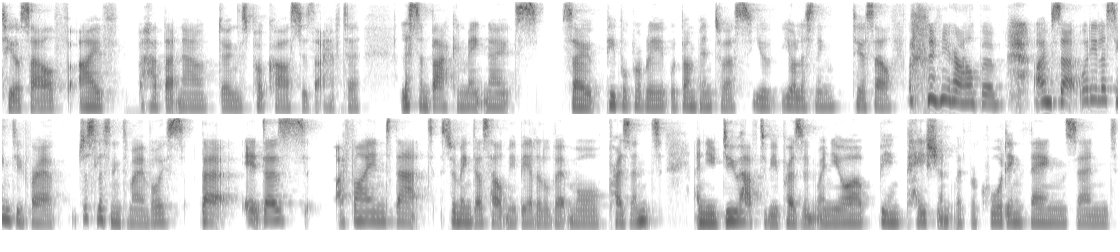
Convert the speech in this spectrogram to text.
to yourself. I've had that now doing this podcast is that I have to listen back and make notes. So people probably would bump into us. You, you're listening to yourself in your album. I'm sat. What are you listening to, Freya? Just listening to my own voice. But it does. I find that swimming does help me be a little bit more present. And you do have to be present when you are being patient with recording things and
